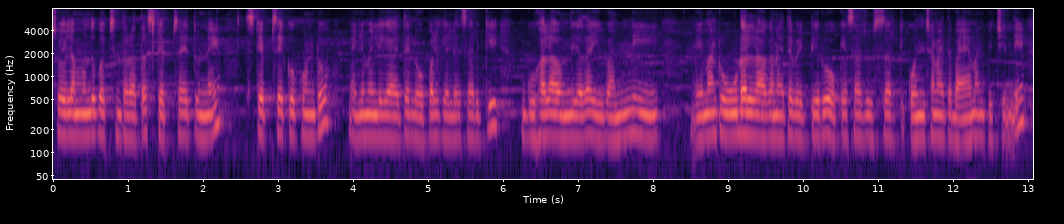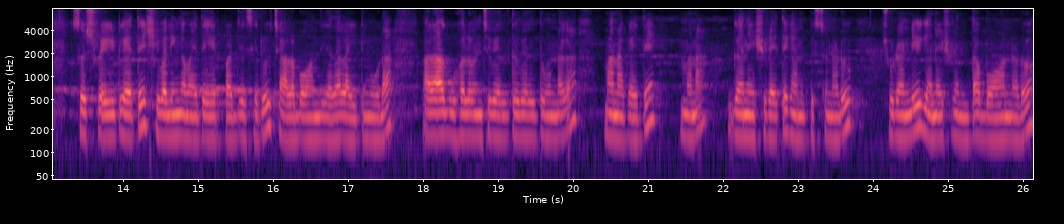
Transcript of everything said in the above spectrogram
సో ఇలా ముందుకు వచ్చిన తర్వాత స్టెప్స్ అయితే ఉన్నాయి. స్టెప్స్ ఎక్కుకుంటూ మెల్లిమెల్లిగా అయితే లోపలికి వెళ్ళేసరికి గుహలా ఉంది కదా ఇవన్నీ ఏమంటారు ఊడల్లాగానైతే పెట్టిర్రు. ఒకేసారి చూసేసరికి కొంచెం అయితే భయం అనిపించింది సో స్ట్రైట్గా అయితే శివలింగం అయితే ఏర్పాటు చేసారు చాలా బాగుంది కదా లైటింగ్ కూడా. అలా గుహలోంచి వెళ్తూ వెళ్తూ ఉండగా మనకైతే మన గణేశుడు అయితే కనిపిస్తున్నాడు. చూడండి గణేశుడు ఎంత బాగున్నాడో.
